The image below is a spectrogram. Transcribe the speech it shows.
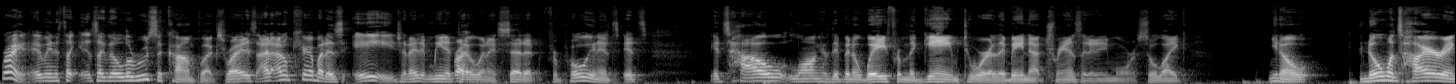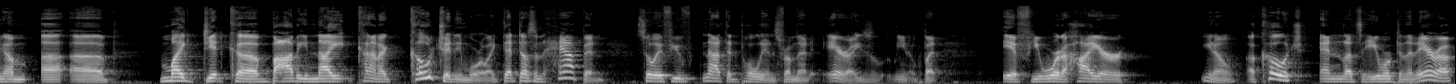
Right. I mean, it's like it's like the La Russa complex, right? It's, I, I don't care about his age, and I didn't mean it right. way when I said it for Polian. It's it's it's how long have they been away from the game to where they may not translate anymore. So like, you know, no one's hiring a, a, a Mike Ditka, Bobby Knight kind of coach anymore. Like that doesn't happen. So if you've not that Polian's from that era, he's you know, but if he were to hire you know, a coach, and let's say he worked in that era,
